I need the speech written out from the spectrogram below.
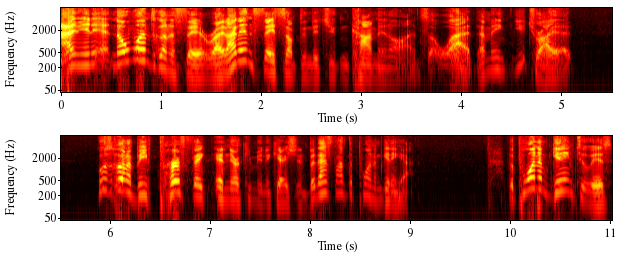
I mean, eh, no one's going to say it right. I didn't say something that you can comment on. So what? I mean, you try it. Who's going to be perfect in their communication? But that's not the point I'm getting at. The point I'm getting to is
